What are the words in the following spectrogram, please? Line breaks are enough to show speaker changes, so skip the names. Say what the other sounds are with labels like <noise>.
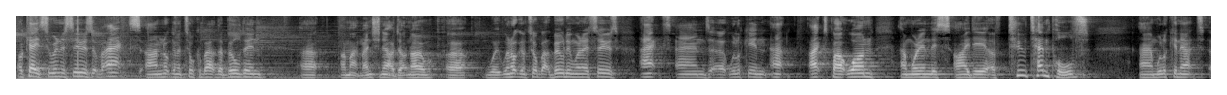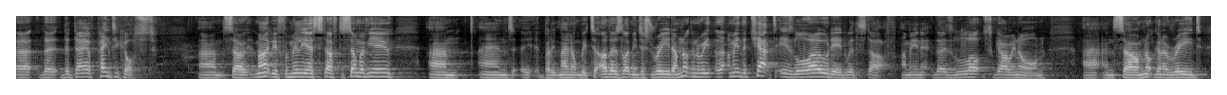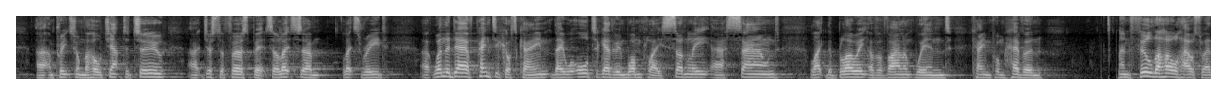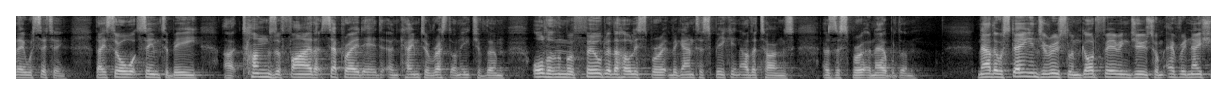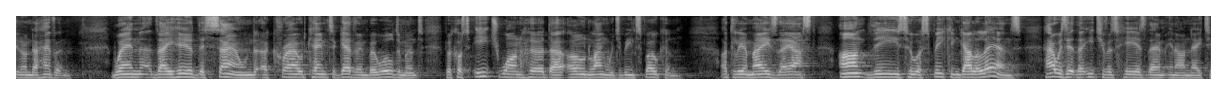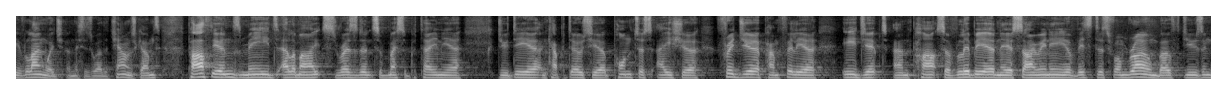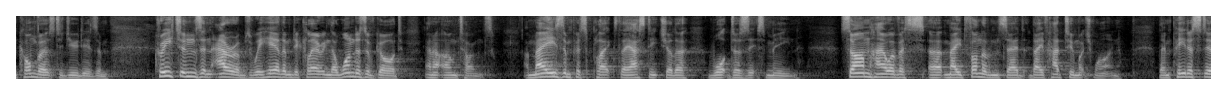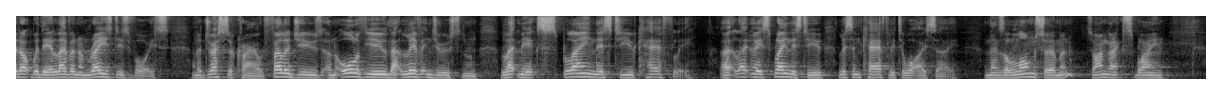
Okay, so we're in a series of acts. I'm not going to talk about the building. Uh, I might mention it, I don't know. Uh, we, are not going to talk about the building. We're in a series of acts, and uh, we're looking at Acts part one, and we're in this idea of two temples, and we're looking at uh, the, the day of Pentecost. Um, so it might be familiar stuff to some of you, um, and, uh, but it may not be to others. Let me just read. I'm not going to read, I mean, the chapter is loaded with stuff. I mean, there's lots going on. Uh, and so I'm not going to read uh, and preach from the whole chapter 2, uh, just the first bit. So let's, um, let's read. When the day of Pentecost came, they were all together in one place. Suddenly, a sound like the blowing of a violent wind came from heaven and filled the whole house where they were sitting. They saw what seemed to be uh, tongues of fire that separated and came to rest on each of them. All of them were filled with the Holy Spirit and began to speak in other tongues as the Spirit enabled them. Now they were staying in Jerusalem, God fearing Jews from every nation under heaven. When they heard this sound, a crowd came together in bewilderment because each one heard their own language being spoken. Utterly amazed, they asked, Aren't these who are speaking Galileans? How is it that each of us hears them in our native language? And this is where the challenge comes Parthians, Medes, Elamites, residents of Mesopotamia, Judea and Cappadocia, Pontus, Asia, Phrygia, Pamphylia Egypt, and parts of Libya near Cyrene of visitors from Rome, both Jews and converts to Judaism. Cretans and Arabs, we hear them declaring the wonders of God in our own tongues. Amazed and perplexed, they asked each other, What does this mean? Some, however, uh, made fun of them and said, They've had too much wine. Then Peter stood up with the eleven and raised his voice and addressed the crowd Fellow Jews, and all of you that live in Jerusalem, let me explain this to you carefully. Uh, let me explain this to you. Listen carefully to what I say. And there's a long sermon, so I'm going to explain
